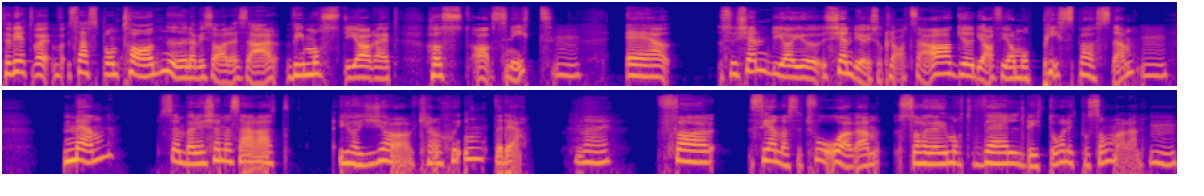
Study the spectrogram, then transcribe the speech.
För vet du vad, så spontant nu när vi sa det så här, vi måste göra ett höstavsnitt. Mm. Eh, så kände jag ju, kände jag ju såklart så ja ah, gud ja för jag mår piss på hösten. Mm. Men sen började jag känna så här att jag gör kanske inte det. Nej. För senaste två åren så har jag ju mått väldigt dåligt på sommaren. Mm.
